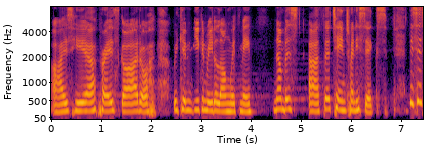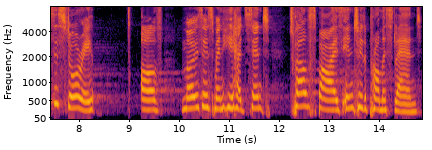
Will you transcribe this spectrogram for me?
Eyes here, praise God, or we can, you can read along with me. Numbers uh, 13 26. This is the story of Moses when he had sent 12 spies into the promised land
